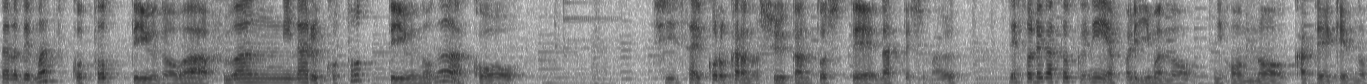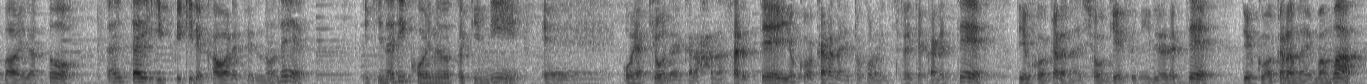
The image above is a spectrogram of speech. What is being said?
なので待つことっていうのは不安になることっていうのがこう小さい頃からの習慣としてなってしまうでそれが特にやっぱり今の日本の家庭犬の場合だと大体1匹で飼われてるのでいきなり子犬の時に、えー、親兄弟から離されてよくわからないところに連れてかれてでよくわからないショーケースに入れられてでよくわからないまま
